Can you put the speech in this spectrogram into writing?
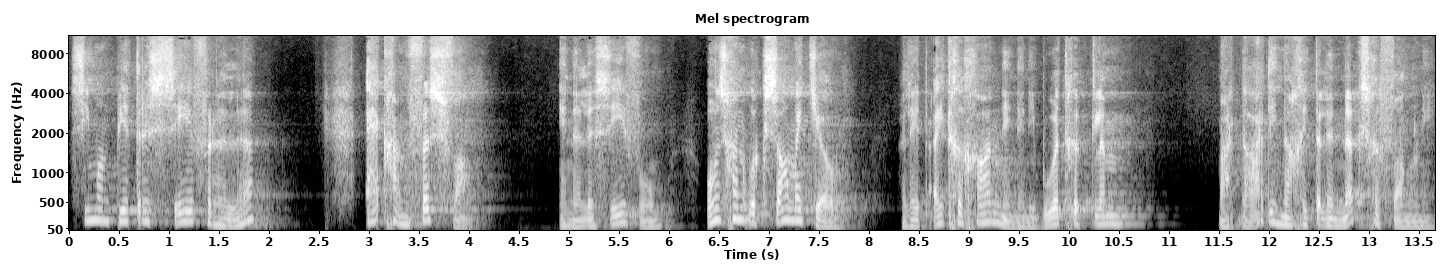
Simon Petrus sê vir hulle: "Ek gaan visvang." En hulle sê vir hom: "Ons gaan ook saam met jou." Hulle het uitgegaan en in die boot geklim, maar daardie nag het hulle niks gevang nie.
